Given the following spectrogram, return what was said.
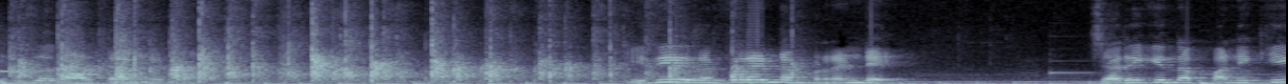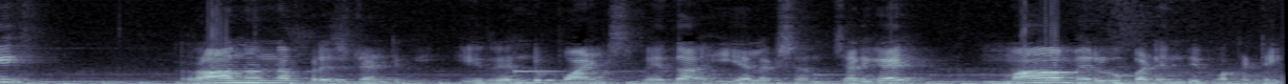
it is an all time record ఇది రెఫరెండం రెండే. జరిగిన పనికి రానున్న ప్రెసిడెంట్కి ఈ రెండు పాయింట్స్ మీద ఈ ఎలక్షన్ జరిగాయి. మా మెరుగుపడింది ఒకటి.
